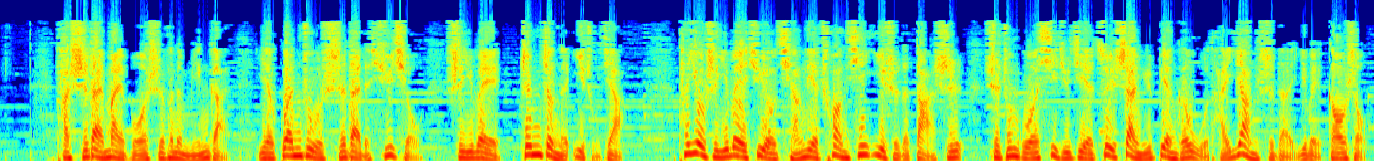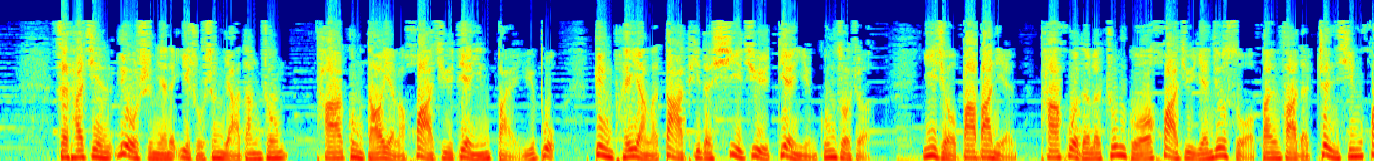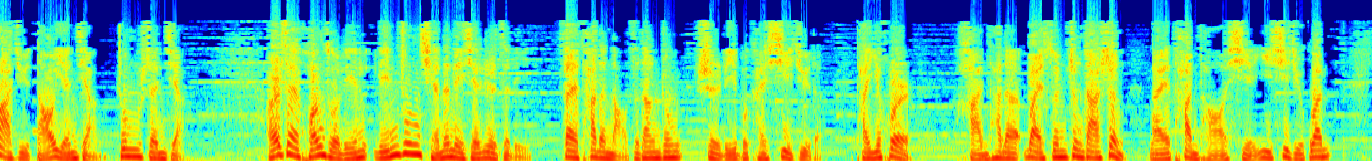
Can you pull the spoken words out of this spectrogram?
他时代脉搏十分的敏感，也关注时代的需求，是一位真正的艺术家。他又是一位具有强烈创新意识的大师，是中国戏剧界最善于变革舞台样式的一位高手。在他近六十年的艺术生涯当中，他共导演了话剧、电影百余部，并培养了大批的戏剧、电影工作者。一九八八年，他获得了中国话剧研究所颁发的振兴话剧导演奖终身奖。而在黄佐临临终前的那些日子里，在他的脑子当中是离不开戏剧的。他一会儿喊他的外孙郑大圣来探讨写意戏剧观，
